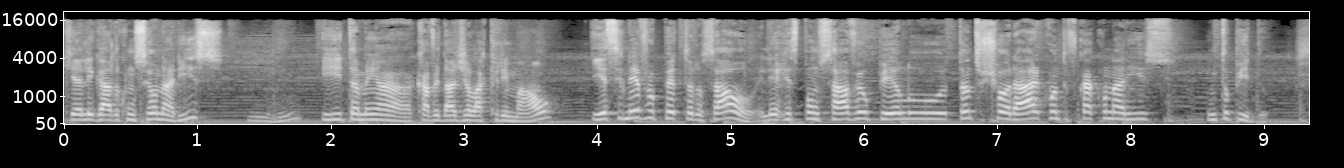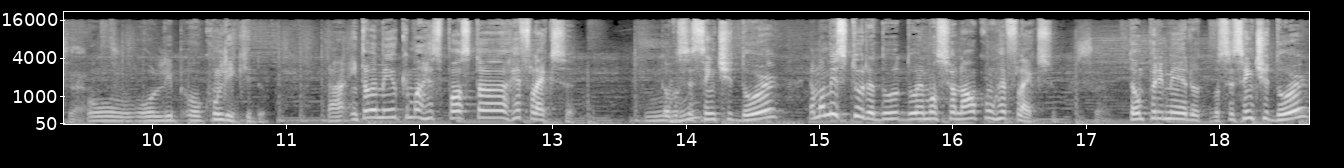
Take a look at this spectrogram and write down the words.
que é ligado com o seu nariz, e também a cavidade lacrimal. E esse nervo petrosal, ele é responsável pelo tanto chorar quanto ficar com o nariz entupido. Certo. Ou, ou ou com líquido. Tá? Então é meio que uma resposta reflexa. Então você sente dor, é uma mistura do, do emocional com o reflexo. Certo. Então, primeiro, você sente dor,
